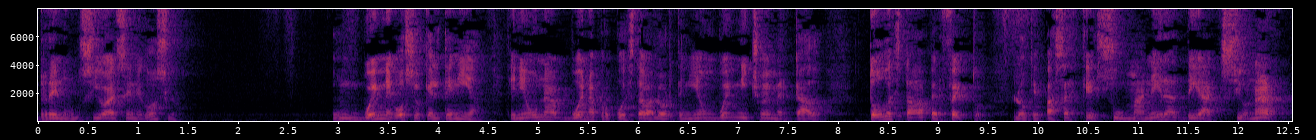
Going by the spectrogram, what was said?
renunció a ese negocio. Un buen negocio que él tenía, tenía una buena propuesta de valor, tenía un buen nicho de mercado, todo estaba perfecto. Lo que pasa es que su manera de accionar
